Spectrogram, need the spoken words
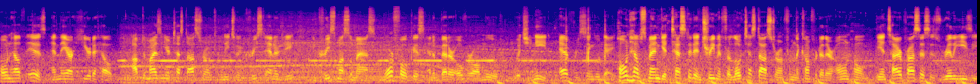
Hone Health is, and they are here to help. Optimizing your testosterone can lead to increased energy, increased muscle mass, more focus, and a better overall mood, which you need every single day. Hone helps men get tested and treatment for low testosterone from the comfort of their own home. The entire process is really easy.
